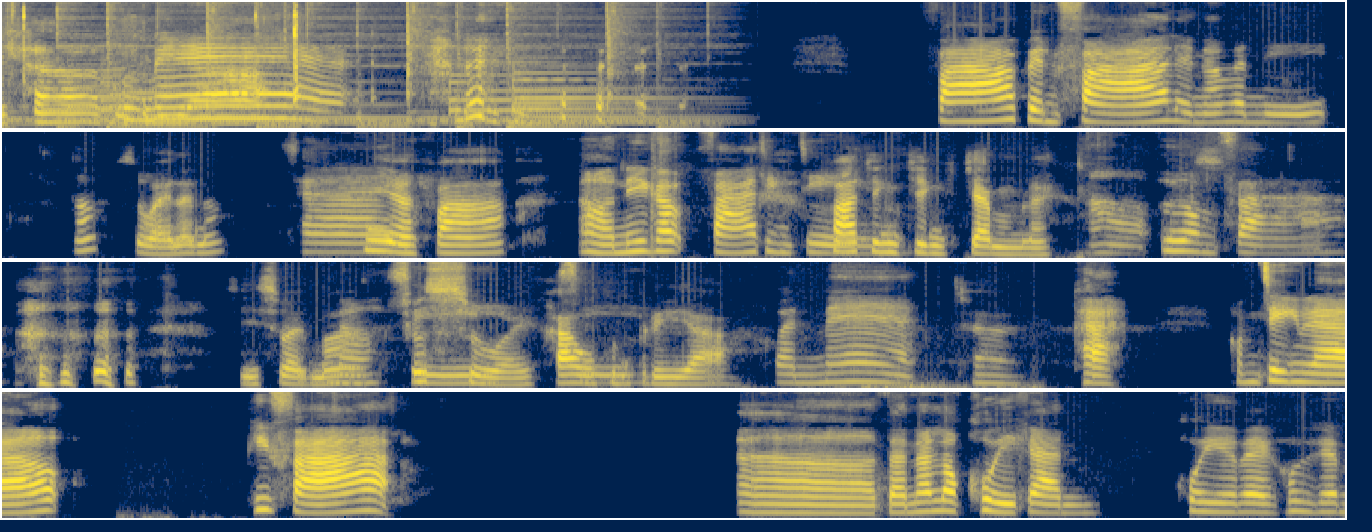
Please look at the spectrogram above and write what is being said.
ีค่ะคุณแม่ปริยาฟ้าเป็นฟ้าเลยนะวันนี้เนอะสวยเลยเนาะใช่เนี่ยฟ้าอ๋อนี่ก็ฟ้าจริงๆ ฟ้าจริง ๆแจ่มเลยอ่าเอื้อมฟ้า สีสวยมากเนอะชุดสีสวยเข้าสีคุณปริยา วันแม่ ใช่ค่ะความจริงแล้ว พี่ฟ้าเอ่อตอนนั้นเราคุยกัน คุยกันไปคุยกัน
